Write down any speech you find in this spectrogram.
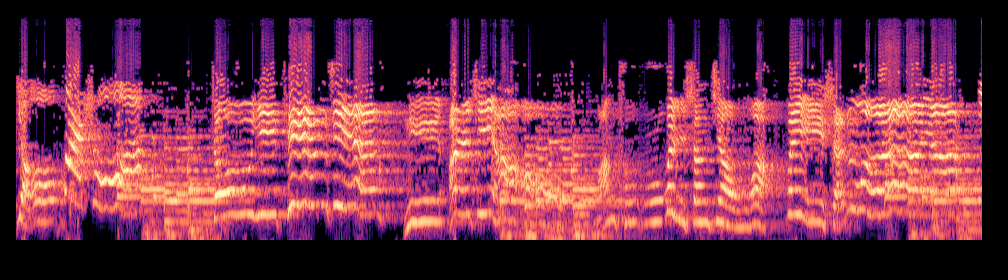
有话说。周一听见女儿叫，忙出屋问声叫我为什么呀？您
